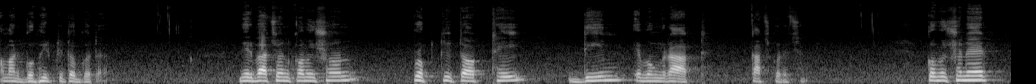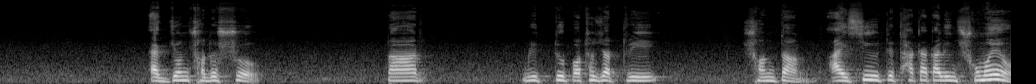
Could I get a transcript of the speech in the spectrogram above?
আমার গভীর কৃতজ্ঞতা। নির্বাচন কমিশন প্রকৃত অর্থেই দিন এবং রাত কাজ করেছেন। কমিশনের একজন সদস্য তার মৃত্যু পথযাত্রী সন্তান আইসিইউতে থাকাকালীন সময়েও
